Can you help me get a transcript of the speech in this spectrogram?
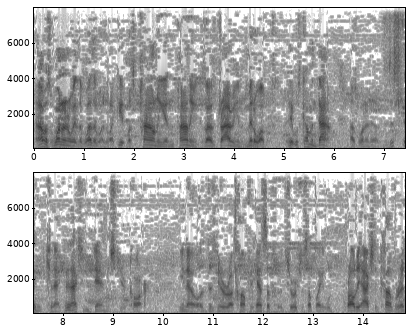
And I was wondering where the weather was. Like it was pounding it and pounding it because I was driving in the middle of it. It was coming down. I was wondering, does this thing connect? Can it actually do damage to your car? You know, does your uh, comprehensive insurance or something like it would probably actually cover it?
